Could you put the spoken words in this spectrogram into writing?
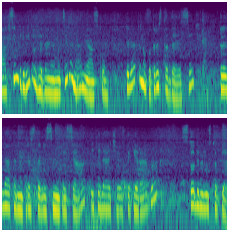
Так, всім привіт, оглядаємо ціни на м'яско. Телятина по 310, телятина 380 і телячі ось такі ребра 195.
